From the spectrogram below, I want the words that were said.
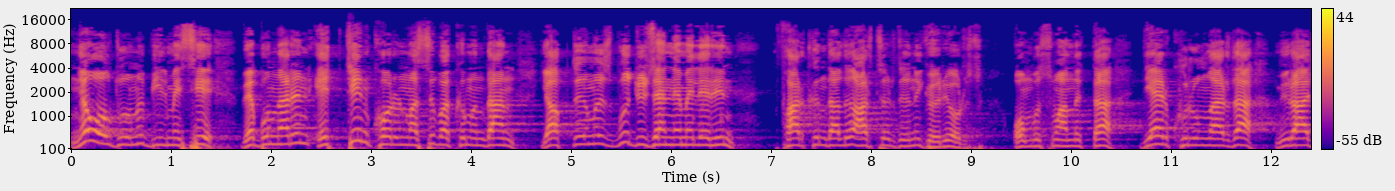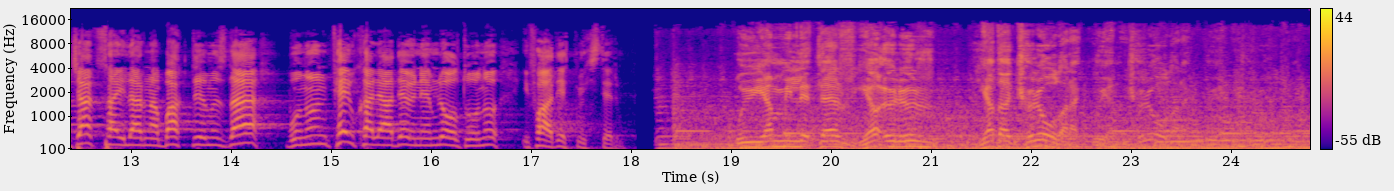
ne olduğunu bilmesi ve bunların etkin korunması bakımından yaptığımız bu düzenlemelerin farkındalığı artırdığını görüyoruz. Ombudsmanlıkta, diğer kurumlarda müracaat sayılarına baktığımızda bunun fevkalade önemli olduğunu ifade etmek isterim. Uyuyan milletler ya ölür ya da köle olarak uyanır. Köle olarak uyanır.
